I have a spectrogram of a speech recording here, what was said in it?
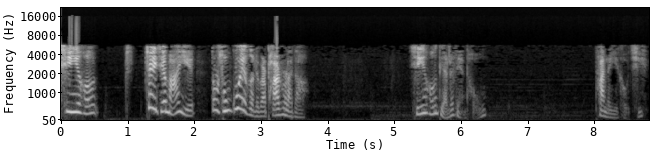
秦一恒：“这些蚂蚁都是从柜子里边爬出来的？”秦一恒点了点头，叹了一口气，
